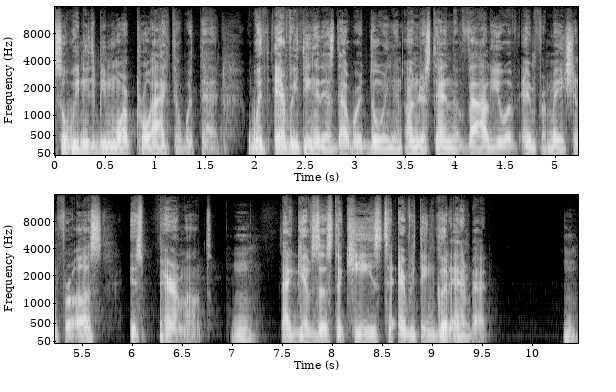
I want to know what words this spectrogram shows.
So we need to be more proactive with that, with everything it is that we're doing, and understand the value of information for us is paramount. Mm. That gives us the keys to everything, good and bad. Mm.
